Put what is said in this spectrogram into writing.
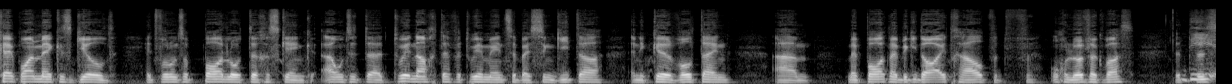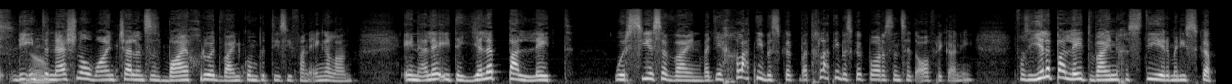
Cape Winemakers Guild het vir ons 'n paar lotte geskenk. Uh, ons het uh, twee nagte vir twee mense by Singita in die Kirwiltuin. Ehm um, my pa het my bietjie daar uitgehelp wat ongelooflik was. Dit die is, die ja. International Wine Challenge is baie groot wynkompetisie van Engeland en hulle het 'n hele palet oorseese wyn wat jy glad nie beskik wat glad nie beskikbaar is in Suid-Afrika nie. Het ons 'n hele palet wyn gestuur met die skip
